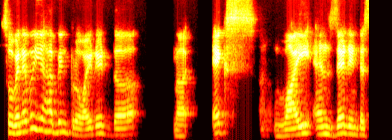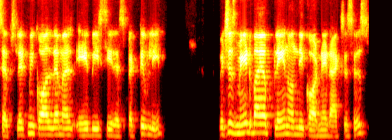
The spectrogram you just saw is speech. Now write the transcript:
So whenever you have been provided the uh, x, y, and z intercepts, let me call them as A, B, C respectively, which is made by a plane on the coordinate axes.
